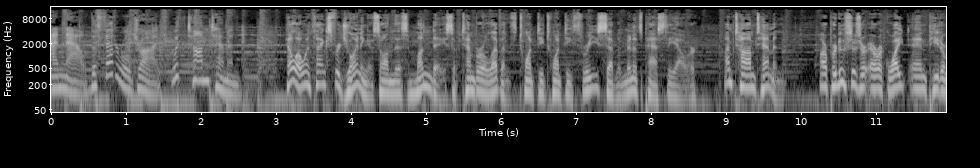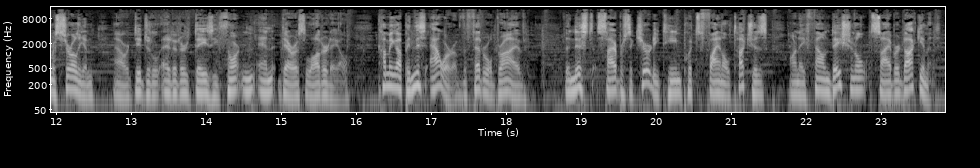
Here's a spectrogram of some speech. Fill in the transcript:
And now, the Federal Drive with Tom Temin. Hello, and thanks for joining us on this Monday, September 11th, 2023, seven minutes past the hour. I'm Tom Temin. Our producers are Eric White and Peter Musurlian, our digital editors Daisy Thornton and Darius Lauderdale. Coming up in this hour of the Federal Drive, the NIST cybersecurity team puts final touches on a foundational cyber document.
